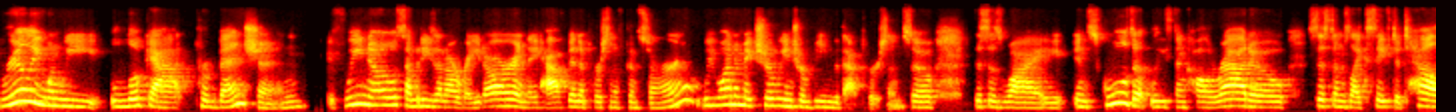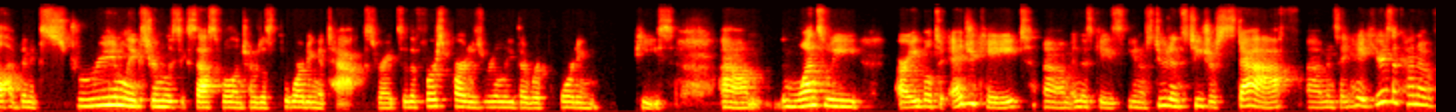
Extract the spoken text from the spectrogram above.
really, when we look at prevention, if we know somebody's on our radar and they have been a person of concern, we want to make sure we intervene with that person. So, this is why in schools, at least in Colorado, systems like Safe to Tell have been extremely, extremely successful in terms of thwarting attacks, right? So, the first part is really the reporting piece. Um, once we are able to educate, um, in this case, you know, students, teachers, staff, um, and say, hey, here's the kind of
